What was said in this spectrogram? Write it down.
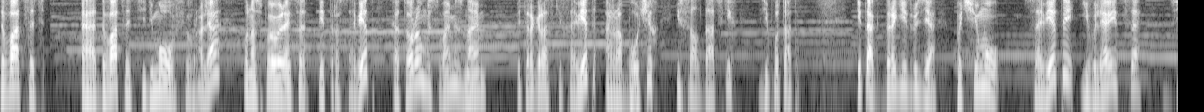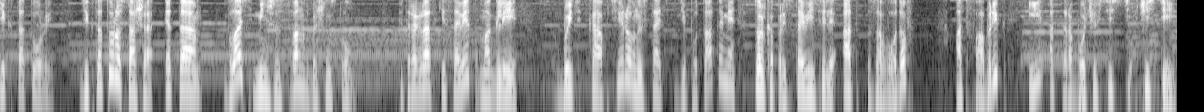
20, э, 27 февраля, у нас появляется Петросовет, который мы с вами знаем. Петроградский совет рабочих и солдатских депутатов. Итак, дорогие друзья, почему советы являются диктатурой? Диктатура, Саша, это власть меньшинства над большинством. Петроградский совет могли быть кооптированы, стать депутатами только представители от заводов, от фабрик и от рабочих частей.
